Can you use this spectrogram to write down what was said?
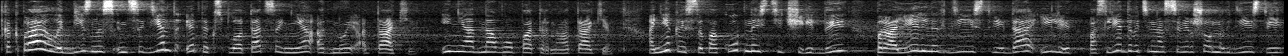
Как правило, бизнес-инцидент – это эксплуатация не одной атаки и ни одного паттерна атаки, а некой совокупности череды параллельных действий да, или последовательно совершенных действий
